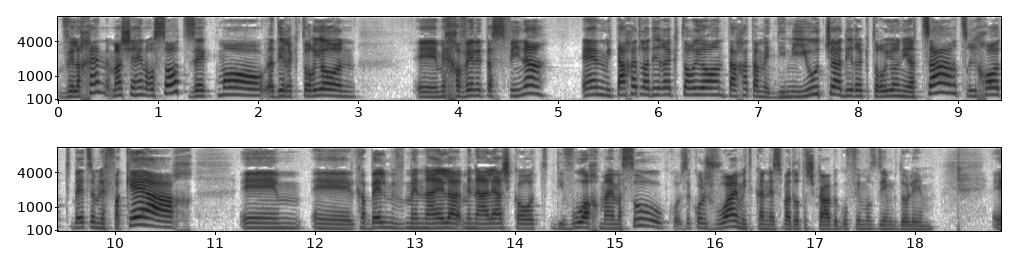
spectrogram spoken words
ולכן, מה שהן עושות זה כמו הדירקטוריון אה, מכוון את הספינה, הן מתחת לדירקטוריון, תחת המדיניות שהדירקטוריון יצר, צריכות בעצם לפקח, אה, אה, לקבל ממנהל, מנהלי השקעות דיווח מה הם עשו, זה כל שבועיים מתכנס ועדות השקעה בגופים מוסדיים גדולים. אה,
